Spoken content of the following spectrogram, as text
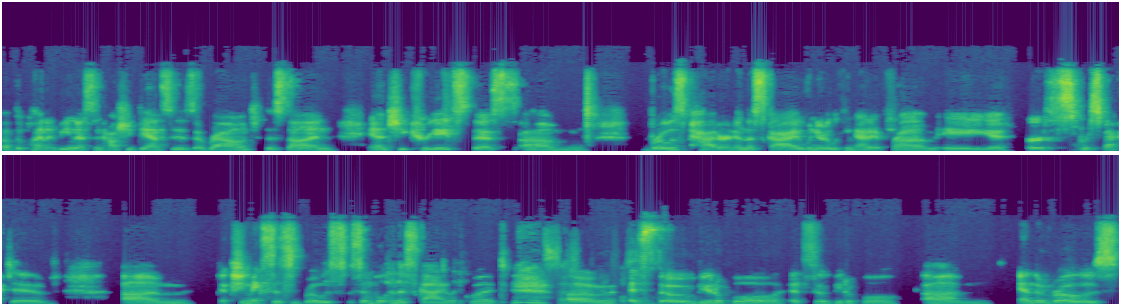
of the planet Venus, and how she dances around the sun. And she creates this um, rose pattern in the sky when you're looking at it from a Earth's perspective. Um, she makes this rose symbol in the sky. Like what? It's, um, it's so beautiful. It's so beautiful. Um, and the rose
